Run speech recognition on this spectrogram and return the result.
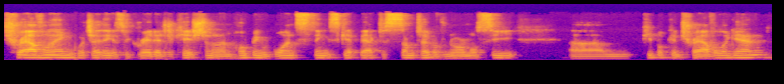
Traveling, which I think is a great education, and I'm hoping once things get back to some type of normalcy, um, people can travel again.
